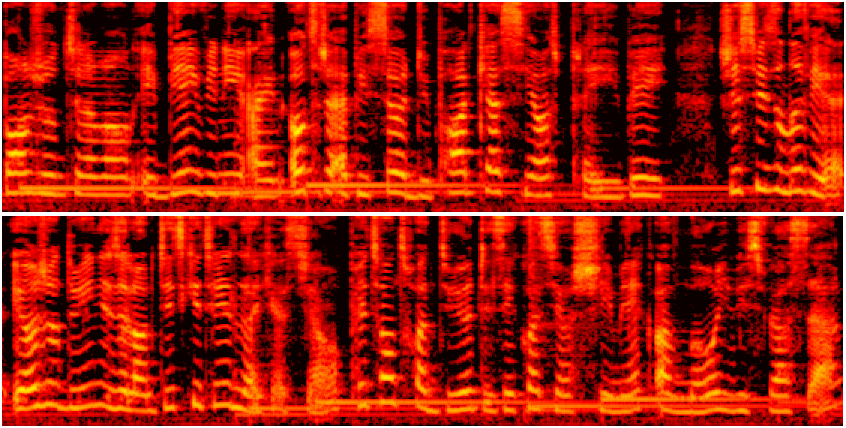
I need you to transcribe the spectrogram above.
Bonjour tout le monde et bienvenue à un autre épisode du podcast Sciences PIB. Je suis Olivia et aujourd'hui nous allons discuter de la question peut-on traduire des équations chimiques en mots et vice-versa?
